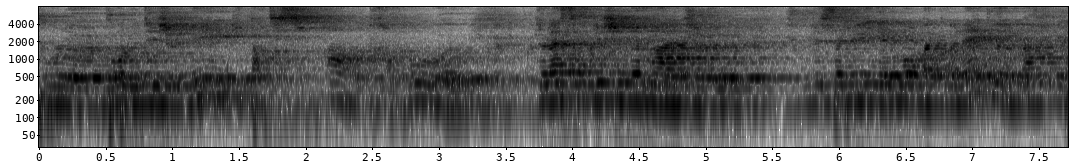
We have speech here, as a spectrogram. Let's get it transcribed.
pour le, pour le déjeuner et qui participera aux travaux euh, de l'Assemblée générale. Voulais saluer également ma collègue Marie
